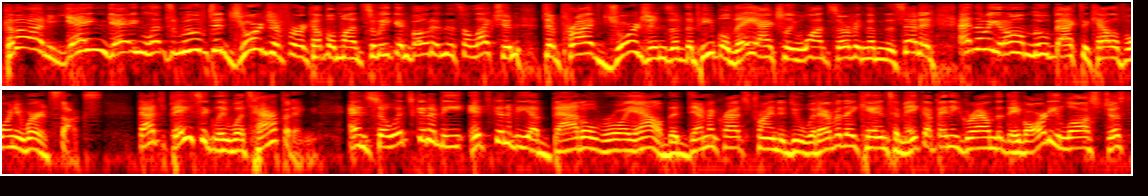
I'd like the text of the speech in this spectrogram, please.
come on, Yang gang, let's move to Georgia for a couple months so we can vote in this election, deprive Georgians of the people they actually want serving them in the Senate, and then we can all move back to California where it sucks. That's basically what's happening. And so it's going to be, it's going to be a battle royale. The Democrats trying to do whatever they can to make up any ground that they've already lost just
